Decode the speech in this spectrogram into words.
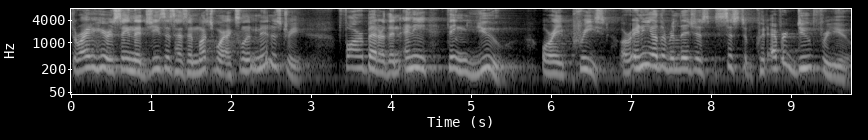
The writer here is saying that Jesus has a much more excellent ministry, far better than anything you or a priest or any other religious system could ever do for you.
